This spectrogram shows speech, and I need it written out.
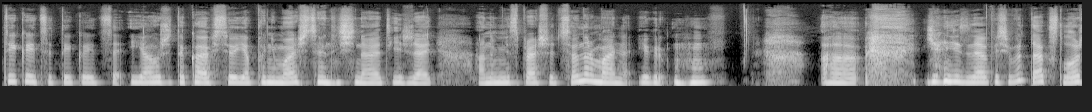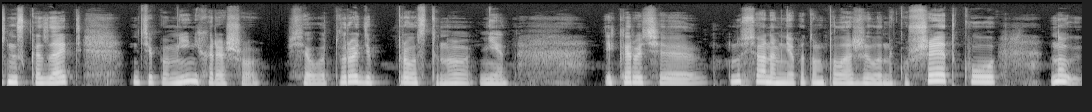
тыкается, тыкается, и я уже такая, все, я понимаю, что я начинаю отъезжать. Она мне спрашивает, все нормально? Я говорю, угу. А, я не знаю, почему так сложно сказать, ну, типа, мне нехорошо. Все, вот вроде просто, но нет. И, короче, ну все, она мне потом положила на кушетку. Ну,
